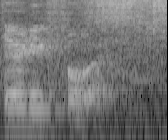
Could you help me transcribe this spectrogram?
34.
